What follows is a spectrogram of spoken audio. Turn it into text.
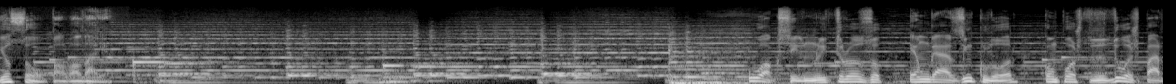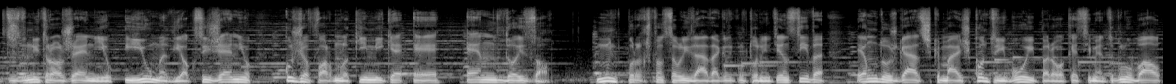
Eu sou o Paulo Baldaia. O óxido nitroso é um gás incolor composto de duas partes de nitrogênio e uma de oxigênio, cuja fórmula química é N2O. Muito por responsabilidade da agricultura intensiva, é um dos gases que mais contribui para o aquecimento global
